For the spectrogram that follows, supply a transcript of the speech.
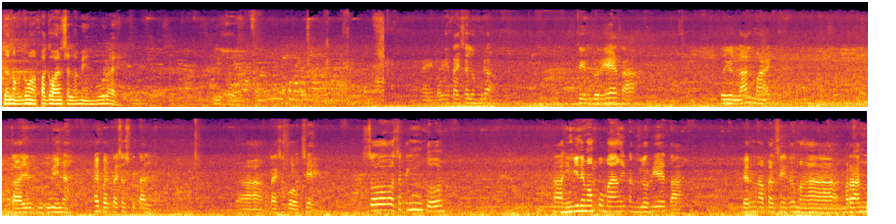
Diyan ako gumapagawa ng salamin. Mura eh. PO. Okay, balik tayo sa Lungga. Ito yung Glorieta. Ito yung landmark. Tayo uuwi na. Ay, balik tayo sa ospital. Ah, tayo sa kotse. So, sa tingin ko, ah, hindi naman pumangit ang Glorieta. Pero napansin ko mga marami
